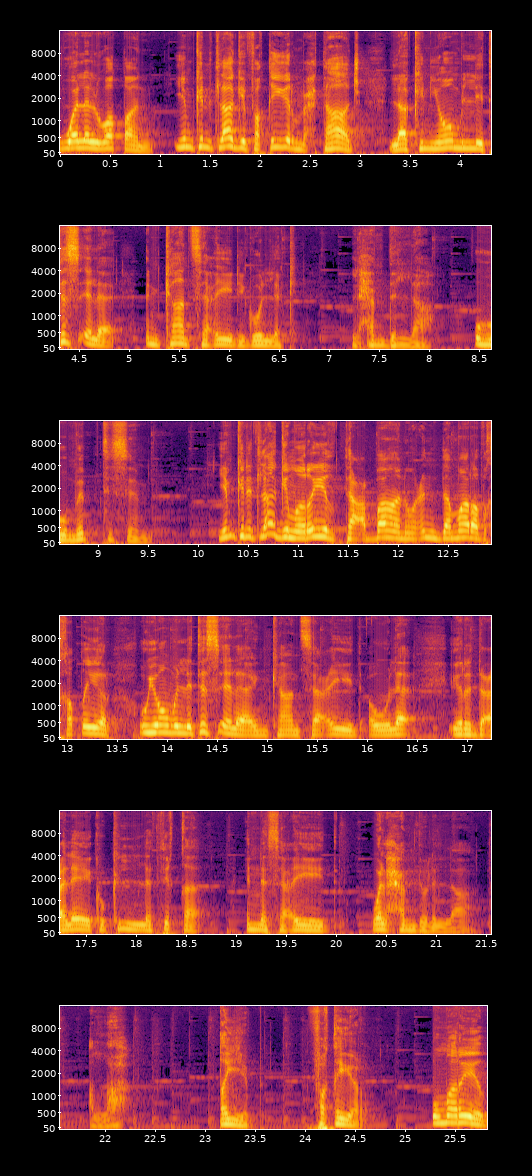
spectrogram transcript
ولا الوطن. يمكن تلاقي فقير محتاج لكن يوم اللي تسأله إن كان سعيد يقول لك الحمد لله. وهو مبتسم. يمكن تلاقي مريض تعبان وعنده مرض خطير ويوم اللي تسأله إن كان سعيد أو لا يرد عليك وكل ثقة إنه سعيد. والحمد لله. الله. طيب فقير ومريض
